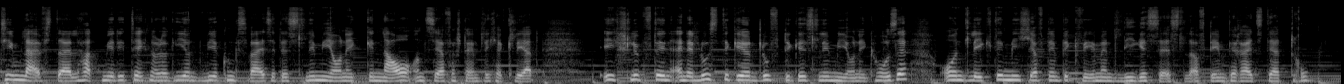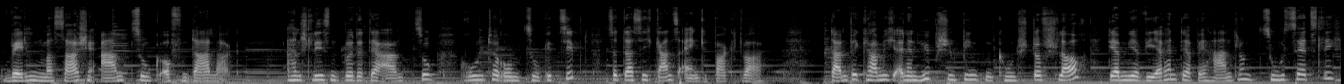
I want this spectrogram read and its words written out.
Team Lifestyle hat mir die Technologie und Wirkungsweise des Slimmionic genau und sehr verständlich erklärt. Ich schlüpfte in eine lustige und luftige Slimionik-Hose und legte mich auf den bequemen Liegesessel, auf dem bereits der Druckwellenmassageanzug offen dalag. Anschließend wurde der Anzug rundherum zugezippt, sodass ich ganz eingepackt war. Dann bekam ich einen hübschen pinken Kunststoffschlauch, der mir während der Behandlung zusätzlich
